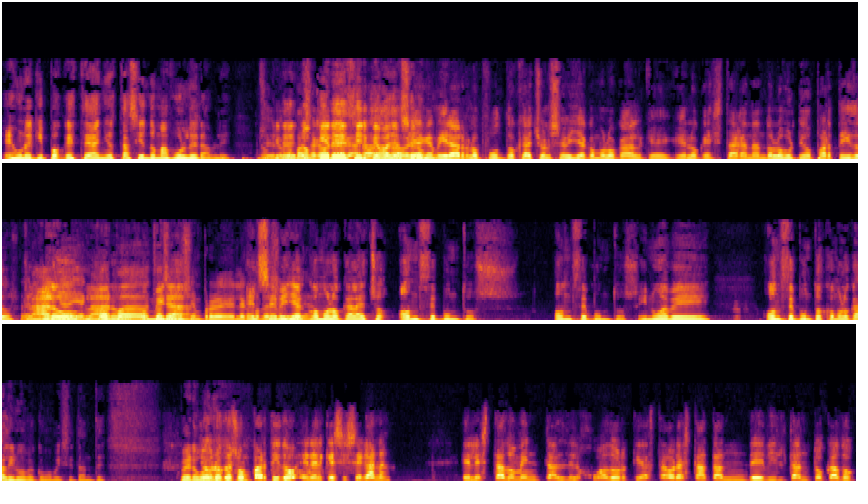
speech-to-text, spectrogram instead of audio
es un equipo que este año está siendo más vulnerable. No Sí, quiere, que no habría- decir que vaya a habría ser que un- mirar los puntos que ha hecho el Sevilla como local, que, que lo que está ganando en los últimos partidos, en Claro, Liga y en claro. Copa, Pues mira, siempre lejos el de Sevilla, como local ha hecho 11 puntos. 11 puntos y 9 11 puntos como local y 9 como visitante. Pero Yo bueno, creo que es un partido en el que si se gana, el estado mental del jugador que hasta ahora está tan débil, tan tocado,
